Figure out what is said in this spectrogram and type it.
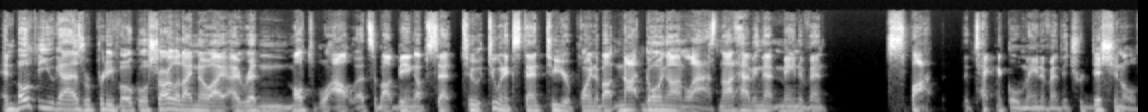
And both of you guys were pretty vocal. Charlotte, I know I, I, read in multiple outlets about being upset to to an extent, to your point about not going on last, not having that main event spot the technical main event, the traditional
